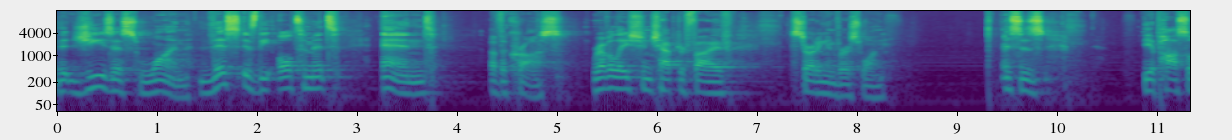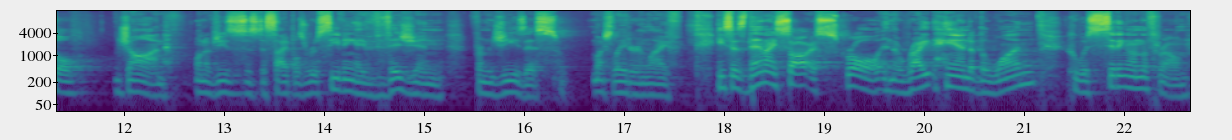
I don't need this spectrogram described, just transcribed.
that Jesus won. This is the ultimate end of the cross. Revelation chapter 5, starting in verse 1. This is the apostle John, one of Jesus' disciples, receiving a vision from Jesus much later in life. He says, Then I saw a scroll in the right hand of the one who was sitting on the throne.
